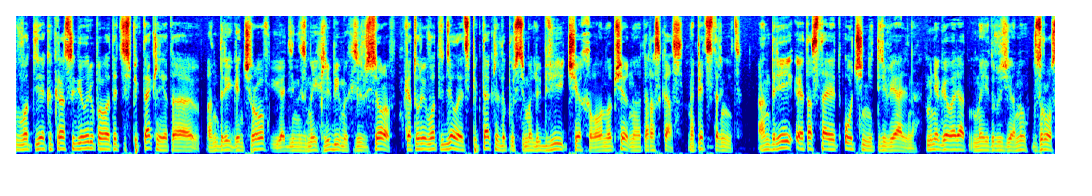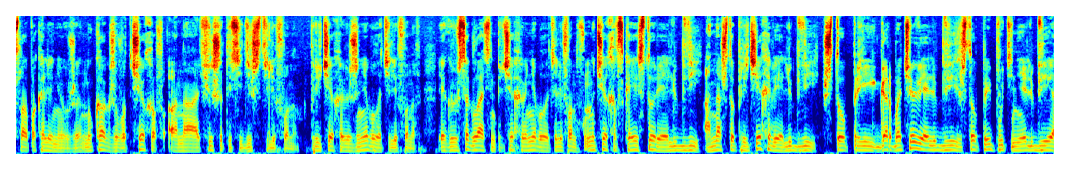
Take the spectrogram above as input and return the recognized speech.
вот я как раз и говорю про вот эти спектакли. Это Андрей Гончаров, один из моих любимых режиссеров, который вот и делает спектакль, допустим, о любви Чехова. Он вообще, ну, это рассказ на пять страниц. Андрей это ставит очень нетривиально. Мне говорят мои друзья, ну, взрослое поколение уже, ну как же вот Чехов, а на афише ты сидишь с телефоном. При Чехове же не было телефонов. Я говорю, согласен, при Чехове не было телефонов. Но чеховская история любви, она что при Чехове о любви, что при Горбачеве о любви, что при Путине о любви.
